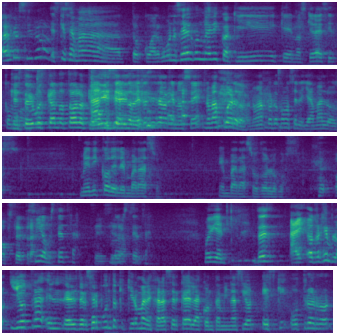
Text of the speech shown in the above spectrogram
Algo así, ¿no? Es que se llama Toco algo. Bueno, si hay algún médico aquí que nos quiera decir cómo. Que estoy buscando todo lo que Ah, sí, dices. cierto, eso sí es algo que no sé. No me acuerdo, no me acuerdo cómo se le llama a los médico del embarazo. Embarazodólogos. Obstetra. Sí, obstetra. Sí, sí, era obstetra. Muy bien. Entonces, hay otro ejemplo. Y otra, el, el tercer punto que quiero manejar acerca de la contaminación es que otro error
